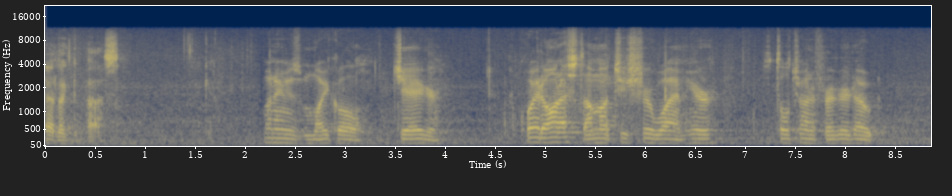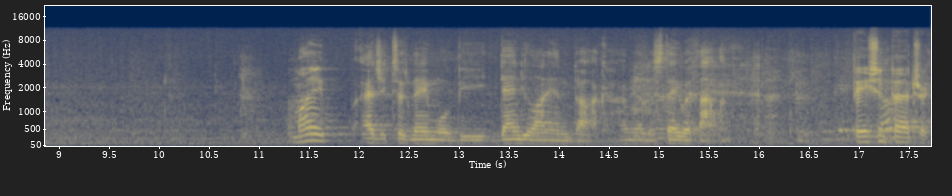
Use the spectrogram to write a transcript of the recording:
I'd like to pass. My name is Michael Jagger. Quite honest, I'm not too sure why I'm here. Still trying to figure it out. My adjective name will be Dandelion Doc. I'm going to stay with that one. Patient Patrick.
